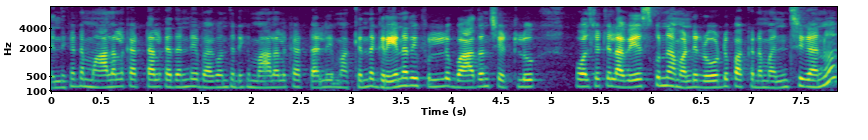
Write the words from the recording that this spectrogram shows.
ఎందుకంటే మాలలు కట్టాలి కదండి. భగవంతునికి మాలలు కట్టాలి. మా కింద గ్రీనరీ ఫుల్ బాదం చెట్లు పూల చెట్లు ఇలా వేసుకున్నామండి. రోడ్డు పక్కన మంచిగాను.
